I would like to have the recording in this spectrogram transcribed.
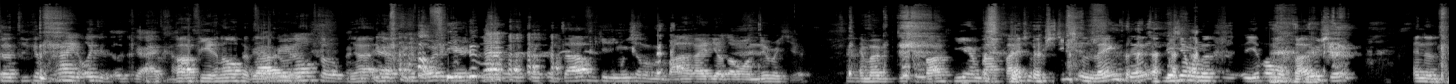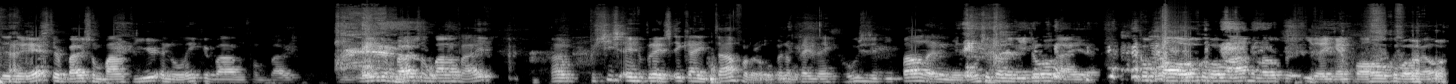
heb. Zo'n truc heb Brian ooit een keer uitgehaald. Baan 4,5 heb jij. Waar ook. weer een half kopen. Ja, ik heb, ik heb ooit een keer een, een, een tafeltje, die moest je dan op mijn baan rijden, die had allemaal een nummertje. En bij tussen baan 4 en baan 5 zat precies een lengte, die zeg maar, dat, je hebt allemaal buizen. En de, de, de van baan 4 en de linkerbaan van buis. De linkerbuis van baan 5. waren precies even breed. Dus ik rijd die tafel erop. En op een gegeven moment denk ik, hoe zit die paal er in het midden? Hoe kan ik niet doorrijden? Ik kom Paul Hooggewoon aangelopen. Iedereen kent Paul Hooggewoon wel.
